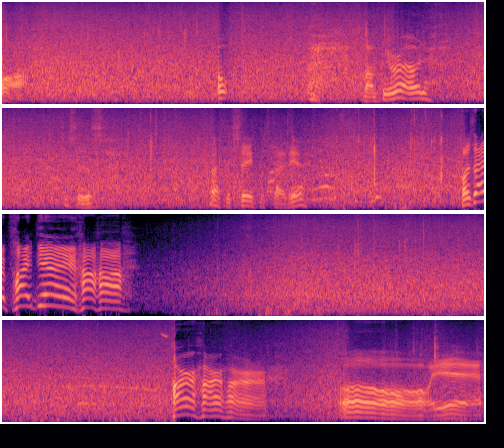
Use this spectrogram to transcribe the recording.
Oh. Oh. Bumpy road. This is not the safest idea. 我在拍电影，哈哈。Har har har. Oh yeah.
